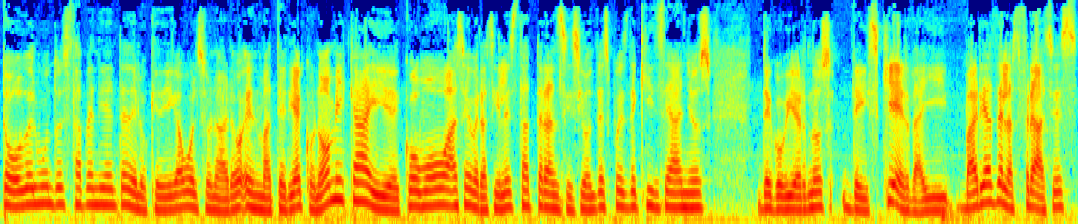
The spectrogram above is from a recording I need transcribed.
todo el mundo está pendiente de lo que diga Bolsonaro en materia económica y de cómo hace Brasil esta transición después de 15 años de gobiernos de izquierda. Y varias de las frases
